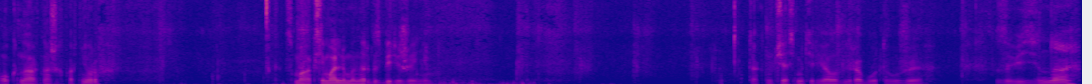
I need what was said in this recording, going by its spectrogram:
Окна от наших партнеров с максимальным энергосбережением. Так, ну часть материала для работы уже завезена.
